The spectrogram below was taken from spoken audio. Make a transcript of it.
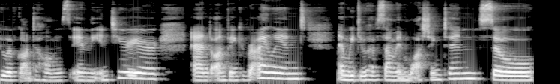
who have gone to homes in the interior and on Vancouver Island, and we do have some in Washington. So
